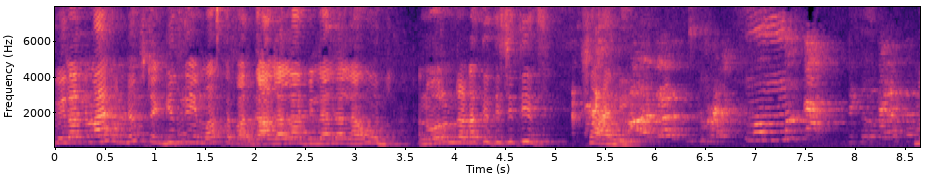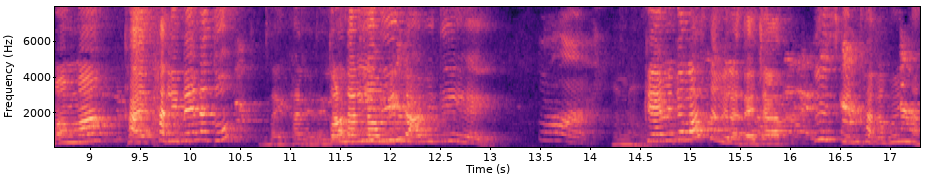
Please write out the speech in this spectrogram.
विराने माझ्याकडून लिपस्टिक घेतली मस्त पार गालाला बिलाला लावून. आणि वरून रडत तिची तीच शहाणी. मम्मा खाय खाली नाही ना तू? नाही खाली नाही. लावली? लावी ती. केमिकल असतं विरा त्याच्यात तुझी स्किन खराब होईल ना.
